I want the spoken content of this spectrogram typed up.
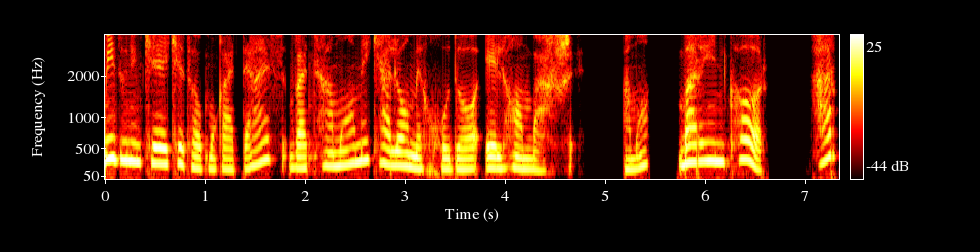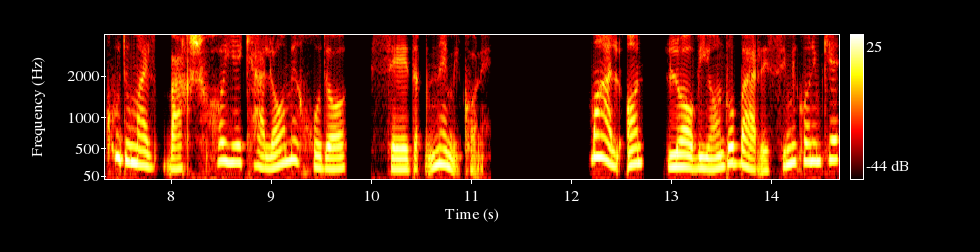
می‌دونیم که کتاب مقدس و تمام کلام خدا الهام بخشه. اما برای این کار هر کدوم از بخشهای کلام خدا صدق نمی‌کنه. ما الان لاویان رو بررسی می‌کنیم که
